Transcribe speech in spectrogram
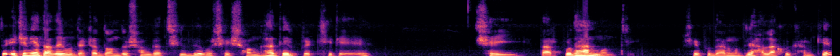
তো এটা নিয়ে তাদের মধ্যে একটা দ্বন্দ্ব সংঘাত ছিল এবং সেই সংঘাতের প্রেক্ষিতে সেই তার প্রধানমন্ত্রী, সেই প্রধানমন্ত্রী হালাকু খানকে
